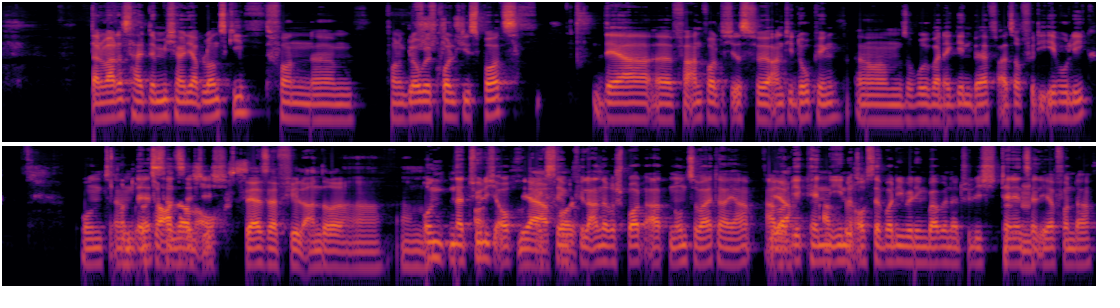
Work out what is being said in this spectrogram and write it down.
dann war das halt der Michael Jablonski von, ähm, von Global Quality Sports, der äh, verantwortlich ist für Anti-Doping, ähm, sowohl bei der GNBF als auch für die Evo League. Und, ähm, und der ist tatsächlich auch sehr, sehr viel andere. Äh, ähm, und natürlich auch ja, extrem voll. viele andere Sportarten und so weiter, ja. Aber ja, wir kennen absolut. ihn aus der Bodybuilding-Bubble natürlich tendenziell mhm. eher von da.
